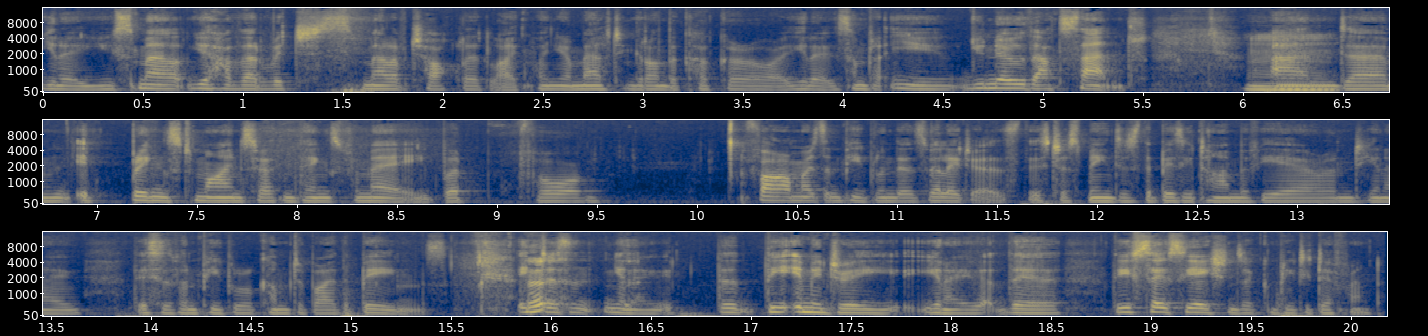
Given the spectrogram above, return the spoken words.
you know, you smell, you have that rich smell of chocolate, like when you're melting it on the cooker, or you know, sometimes you you know that scent, mm. and um, it brings to mind certain things for me. But for farmers and people in those villages. This just means it's the busy time of year, and you know this is when people will come to buy the beans. It doesn't, you know, the the imagery, you know, the the associations are completely different.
